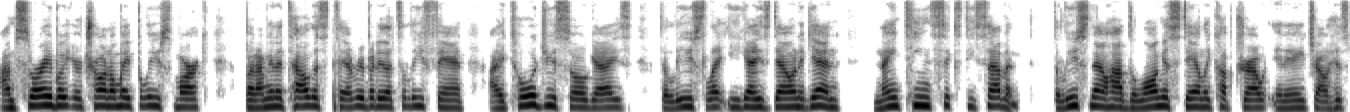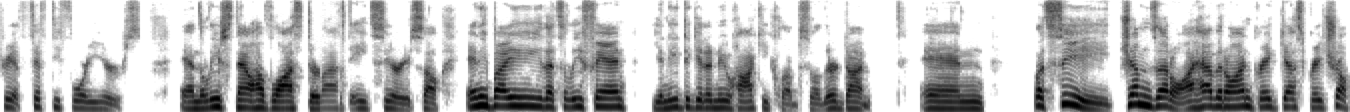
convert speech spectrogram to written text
I'm sorry about your Toronto Maple Leafs, Mark, but I'm going to tell this to everybody that's a Leaf fan. I told you so, guys. The Leafs let you guys down again. 1967. The Leafs now have the longest Stanley Cup drought in NHL history at 54 years. And the Leafs now have lost their last eight series. So, anybody that's a Leaf fan, you need to get a new hockey club. So, they're done. And Let's see. Jim Zettel, I have it on. Great guest, great show.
